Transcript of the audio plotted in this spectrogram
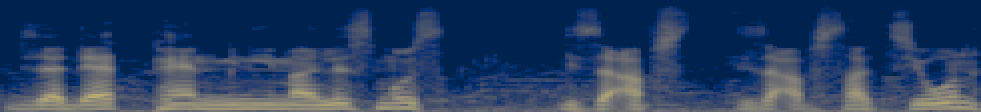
dieser Deadpan-Minimalismus, diese, Abs, diese Abstraktion,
